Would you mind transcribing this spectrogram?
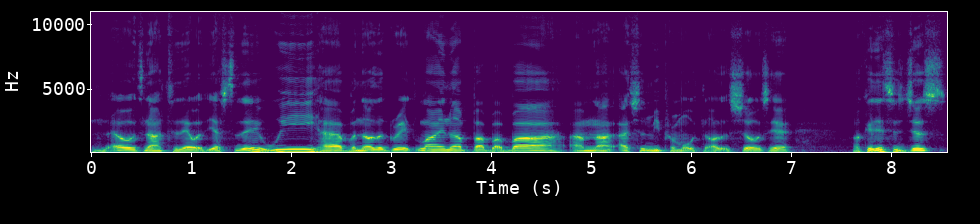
No, it's not today. It was yesterday. We have another great lineup. Blah blah blah. I'm not. I shouldn't be promoting other shows here. Okay, this is just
